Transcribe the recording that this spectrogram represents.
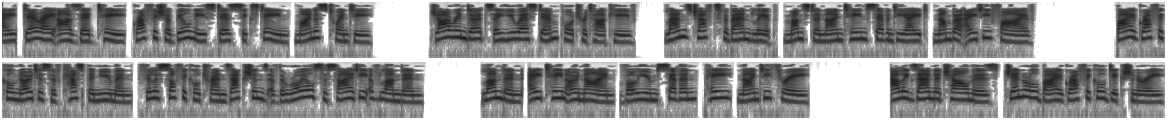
A. Der ARZT, Graphischer Bildnis des 16, 20. Jahrhunderts US dem Porträtarchiv. Landschaftsverband Lippe, Munster 1978, No. 85. Biographical Notice of Caspar Neumann, Philosophical Transactions of the Royal Society of London. London, 1809, Volume 7, p. 93. Alexander Chalmers, General Biographical Dictionary.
